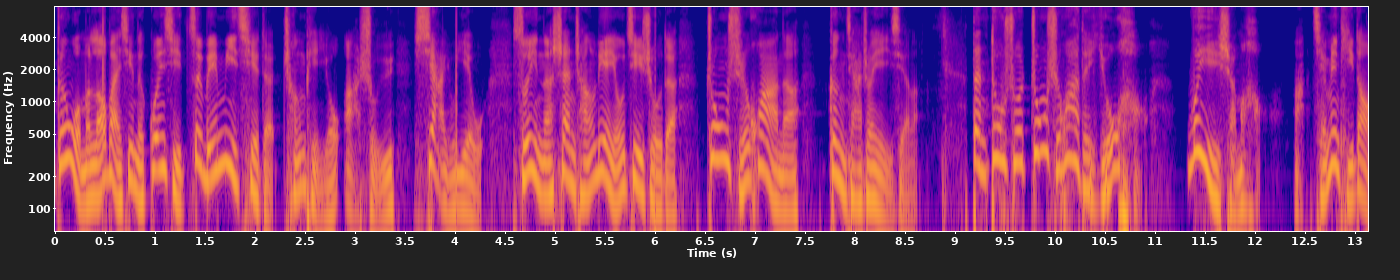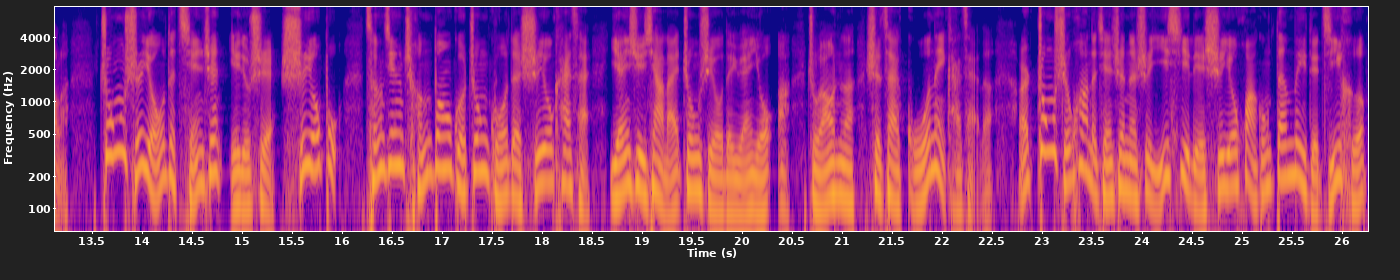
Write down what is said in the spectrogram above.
跟我们老百姓的关系最为密切的成品油啊，属于下游业务。所以呢，擅长炼油技术的中石化呢更加专业一些了。但都说中石化的油好，为什么好？啊，前面提到了中石油的前身，也就是石油部，曾经承包过中国的石油开采，延续下来中石油的原油啊，主要呢是在国内开采的。而中石化的前身呢，是一系列石油化工单位的集合，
